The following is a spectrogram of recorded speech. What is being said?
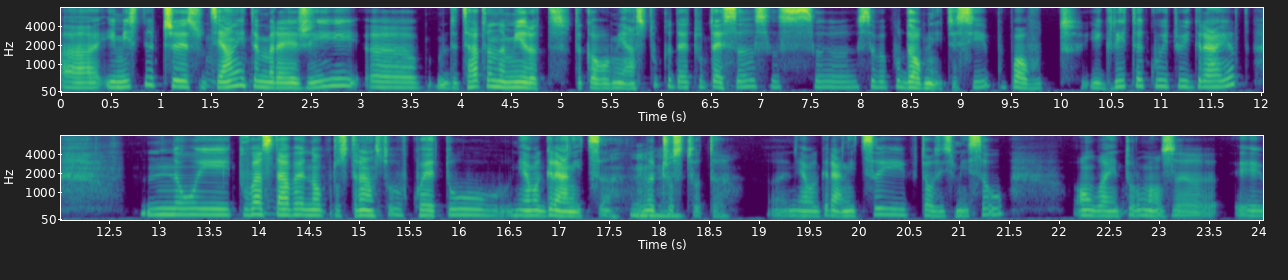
А, и мисля, че социалните мрежи а, децата намират такова място, където те са с а, себеподобните си по повод игрите, които играят. Но и това става едно пространство, в което няма граница mm-hmm. на чувствата. Няма граница и в този смисъл онлайн турмоза е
